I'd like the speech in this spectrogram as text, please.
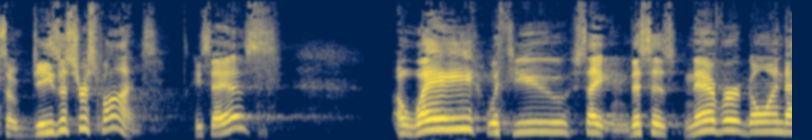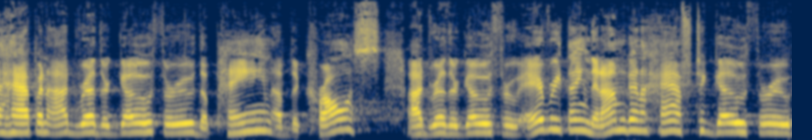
so Jesus responds. He says, Away with you, Satan. This is never going to happen. I'd rather go through the pain of the cross. I'd rather go through everything that I'm going to have to go through.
